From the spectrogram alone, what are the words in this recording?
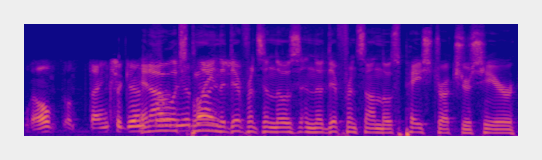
Well, thanks again. And I will the explain advice. the difference in those and the difference on those pay structures here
